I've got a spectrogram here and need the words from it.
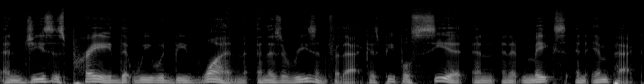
And Jesus prayed that we would be one. And there's a reason for that because people see it and, and it makes an impact.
